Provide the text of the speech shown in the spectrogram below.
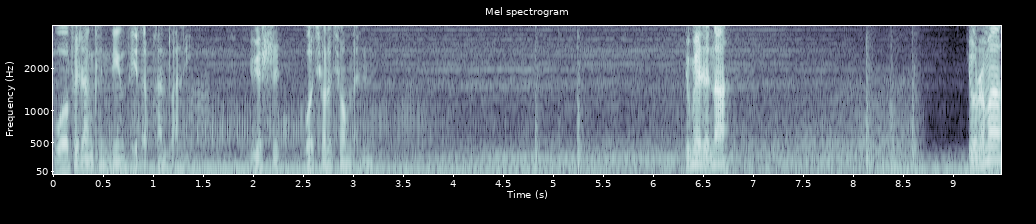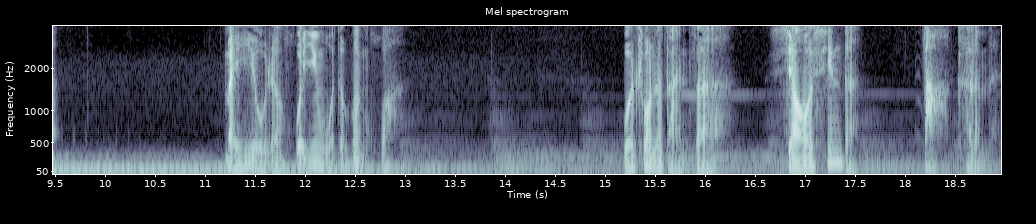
我非常肯定自己的判断力，于是我敲了敲门：“有没有人呢？有人吗？”没有人回应我的问话。我壮着胆子，小心的打开了门。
